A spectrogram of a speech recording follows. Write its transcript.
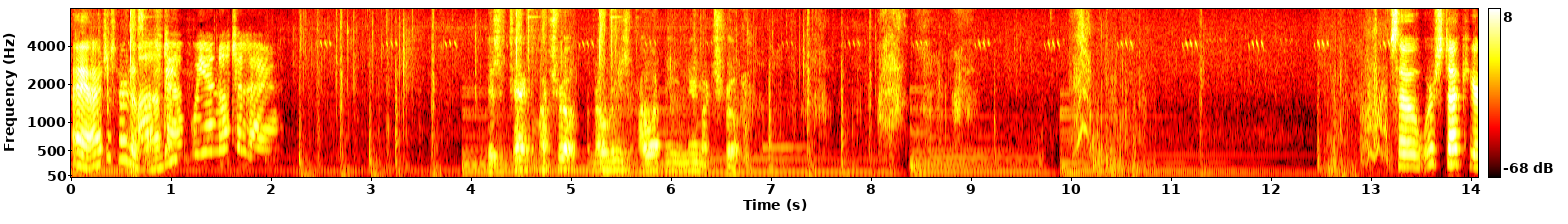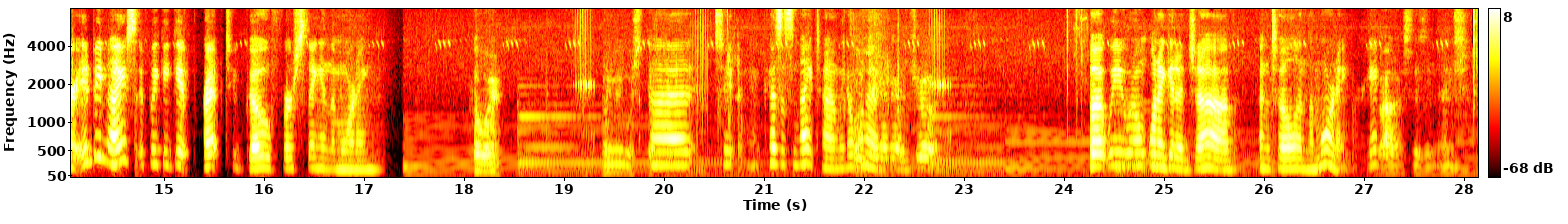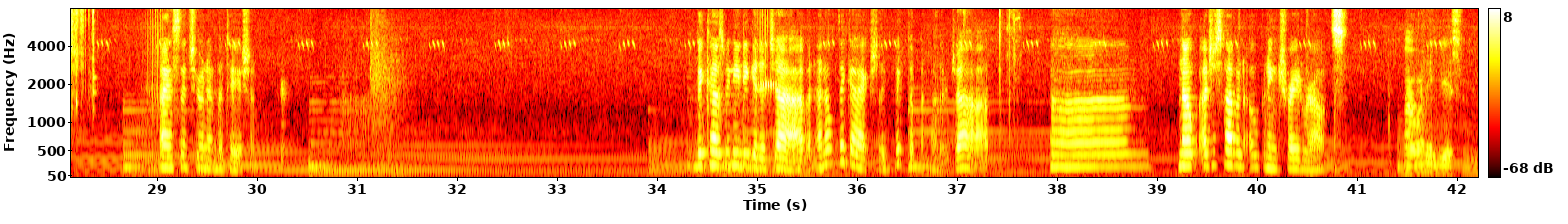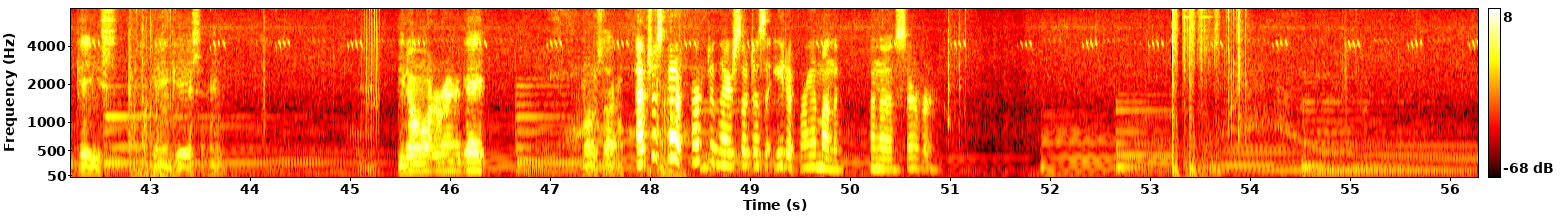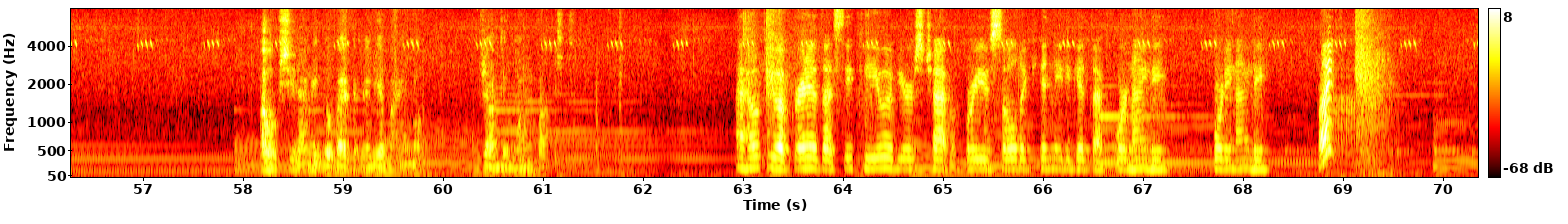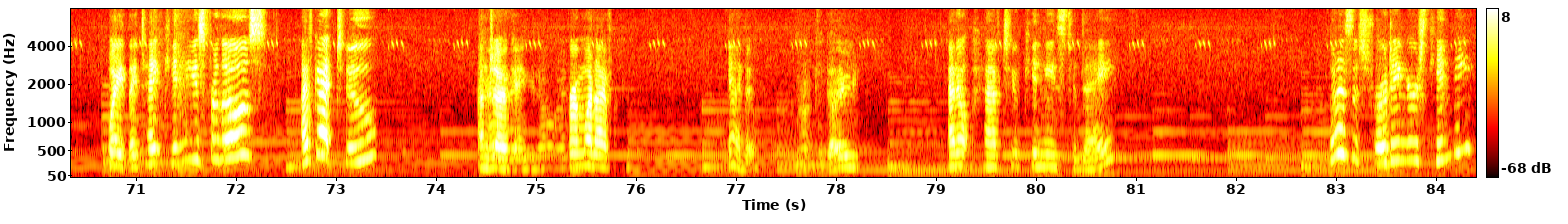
Hey, I just heard a zombie. Master, we are not alone. He's attacking my truck for no reason. I wasn't even near my truck. So we're stuck here. It'd be nice if we could get prepped to go first thing in the morning. Go where? What do you mean we're stuck? Uh, because it's nighttime. We don't want to, I got a truck. but we don't want to get a job until in the morning, right? Violence isn't an. I sent you an invitation. Because we need to get a job, and I don't think I actually picked up another job. Um, nope, I just have an opening trade routes. I want to get some gas, gang gas in him. You don't want to gate? Motorcycle? I've just got it parked in there so it doesn't eat up RAM on the on the server. Oh shit, I need to go back up and get my ammo. I dropped it in one of the boxes. I hope you upgraded that CPU of yours, chat, before you sold a kidney to get that 490, 4090. What? Wait, they take kidneys for those? I've got two. I'm joking. You know, From what I've, yeah, I do. Not today. I don't have two kidneys today. What is this, Schrodinger's kidney?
